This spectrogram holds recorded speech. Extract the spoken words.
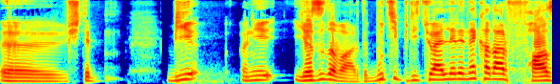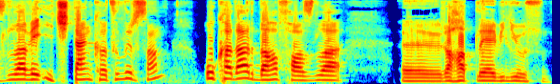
Ee, işte bir hani yazı da vardı. Bu tip ritüellere ne kadar fazla ve içten katılırsan o kadar daha fazla e, rahatlayabiliyorsun.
